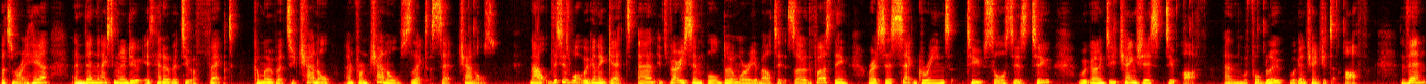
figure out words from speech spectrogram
button right here and then the next thing I'm going to do is head over to Effect, come over to Channel and from channel select set channels. Now this is what we're going to get and it's very simple don't worry about it. So the first thing where it says set greens to sources to we're going to change this to off and for blue we're going to change it to off. Then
